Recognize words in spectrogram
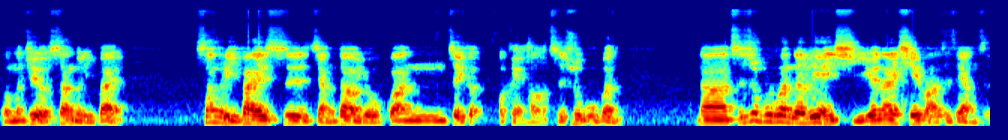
我们就有上个礼拜，上个礼拜是讲到有关这个 OK 好，植树部分。那植树部分的练习，原来写法是这样子。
